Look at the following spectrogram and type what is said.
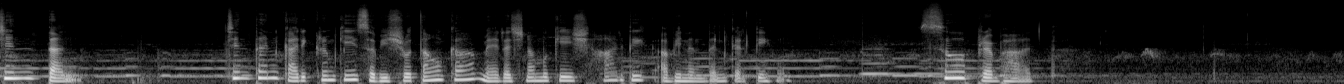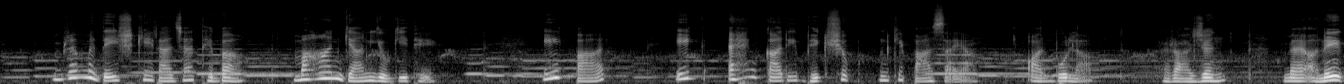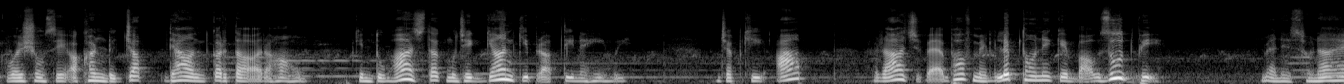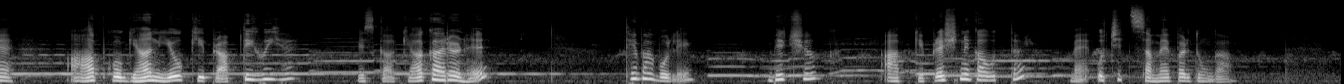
चिंतन। चिंतन कार्यक्रम के सभी श्रोताओं का मैं रचना मुकेश हार्दिक अभिनंदन करती हूँ। सुप्रभात। ब्रह्म देश के राजा थिबा महान ज्ञान योगी थे। एक बार एक अहंकारी भिक्षुक उनके पास आया और बोला, राजन मैं अनेक वर्षों से अखंड जप ध्यान करता आ रहा हूँ, किंतु आज तक मुझे ज्ञान की प्राप्ति नहीं हुई। जबकि आप राज वैभव में लिप्त होने के बावजूद भी मैंने सुना है आपको ज्ञान योग की प्राप्ति हुई है। इसका क्या कारण है? थेबा बोले, भिक्षुक, आपके प्रश्न का उत्तर मैं उचित समय पर दूँगा।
